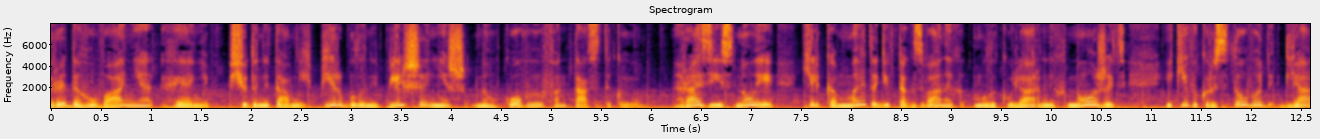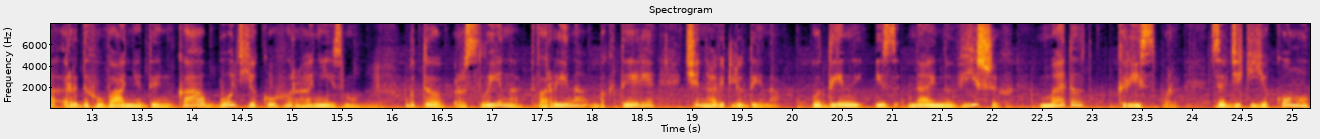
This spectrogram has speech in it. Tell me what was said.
редагування генів, що до недавніх пір було не більше ніж науковою фантастикою. Наразі існує кілька методів так званих молекулярних ножиць, які використовують для редагування ДНК будь-якого організму, будь то рослина, тварина, бактерія чи навіть людина один із найновіших метод CRISPR, завдяки якому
